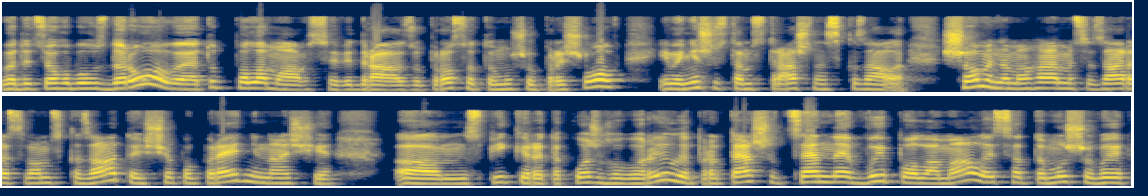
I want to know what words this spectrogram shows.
Ви до цього був здоровий, а тут поламався відразу, просто тому що прийшов і мені щось там страшне сказали. Що ми намагаємося зараз вам сказати? Що попередні наші ем, спікери також говорили про те, що це не ви поламалися, тому що ви,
